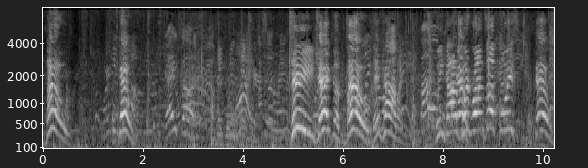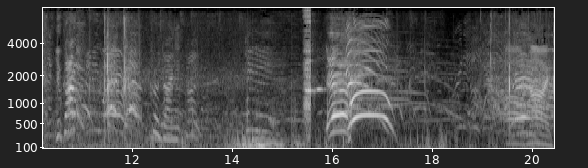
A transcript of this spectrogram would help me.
go. Way to go. Let's go. T. Jacob. Bo. Then Collin. We gotta Go. put runs up, boys. Let's go. You gotta. Oh, darn it. Yeah. Oh, nice.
